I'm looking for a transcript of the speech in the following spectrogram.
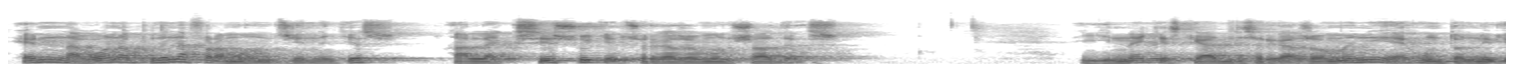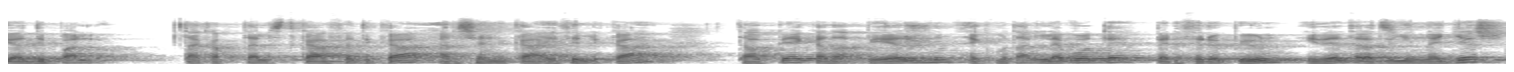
έναν αγώνα που δεν αφορά μόνο τις γυναίκες, αλλά εξίσου και τους εργαζόμενου άντρες. Οι γυναίκες και άντρες εργαζόμενοι έχουν τον ίδιο αντίπαλο. Τα καπιταλιστικά αφεντικά, αρσενικά ή θηλυκά, τα οποία καταπιέζουν, εκμεταλλεύονται, περιθωριοποιούν ιδιαίτερα τις γυναίκες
